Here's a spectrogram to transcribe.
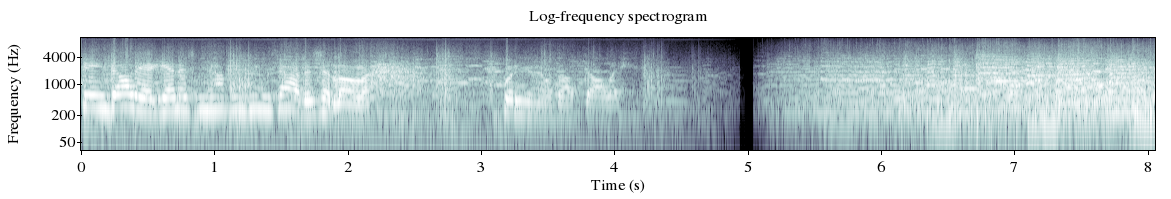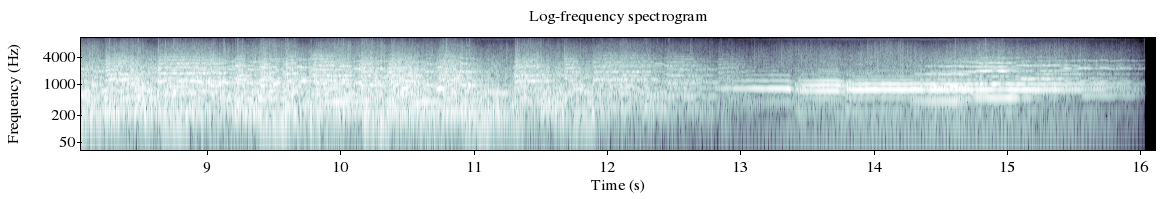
seeing Dolly again isn't helping things out, is it, Lola? What do you know about Dolly?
